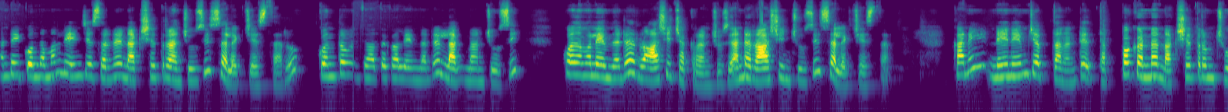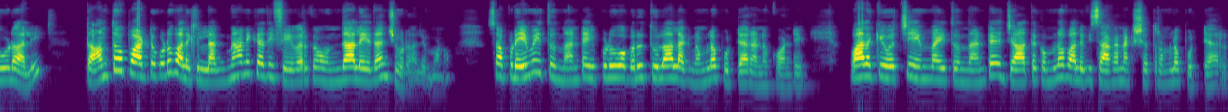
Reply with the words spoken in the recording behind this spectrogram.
అంటే కొంతమంది ఏం చేస్తారంటే నక్షత్రాన్ని చూసి సెలెక్ట్ చేస్తారు. కొంత జాతకాలు ఏంటంటే లగ్నాన్ని చూసి కొంతమంది ఏంటంటే రాశి చక్రాన్ని చూసి అంటే రాశిని చూసి సెలెక్ట్ చేస్తారు. కానీ నేనేం చెప్తానంటే తప్పకుండా నక్షత్రం చూడాలి. దాంతో పాటు కూడా వాళ్ళకి లగ్నానికి అది ఫేవర్గా ఉందా లేదా అని చూడాలి మనం. సో అప్పుడు ఏమవుతుందంటే ఇప్పుడు ఒకరు తులా లగ్నంలో పుట్టారనుకోండి. వాళ్ళకి వచ్చి ఏమవుతుందంటే జాతకంలో వాళ్ళు విశాఖ నక్షత్రంలో పుట్టారు.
